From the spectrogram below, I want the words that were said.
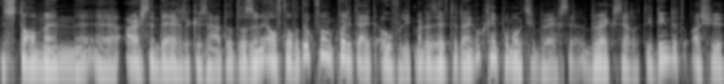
Stam en uh, Arst en dergelijke zaten. Dat was een elftal wat ook van kwaliteit overliep. Maar dat heeft uiteindelijk ook geen promotie bewerkstelligd. Ik denk dat als je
